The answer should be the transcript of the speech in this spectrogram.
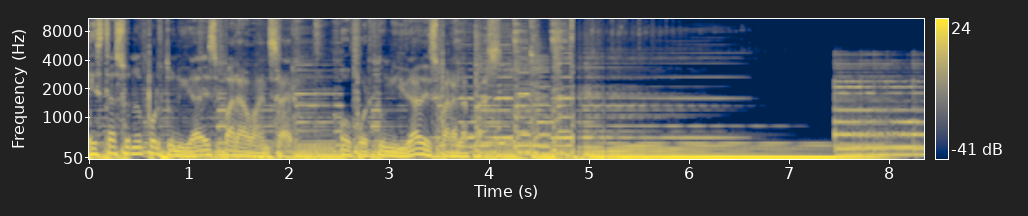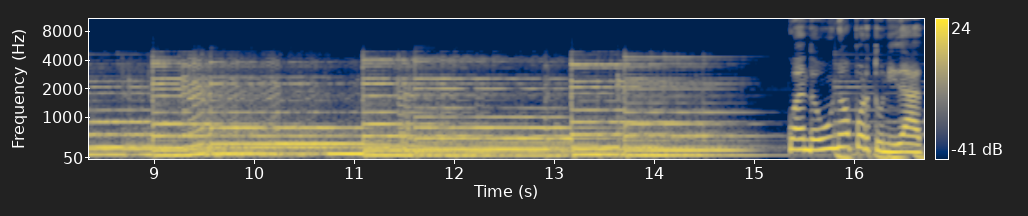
Estas son oportunidades para avanzar, oportunidades para la paz. Cuando una oportunidad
